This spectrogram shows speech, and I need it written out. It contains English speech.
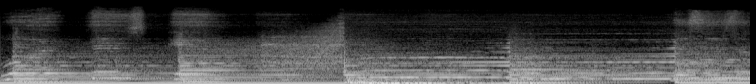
This is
